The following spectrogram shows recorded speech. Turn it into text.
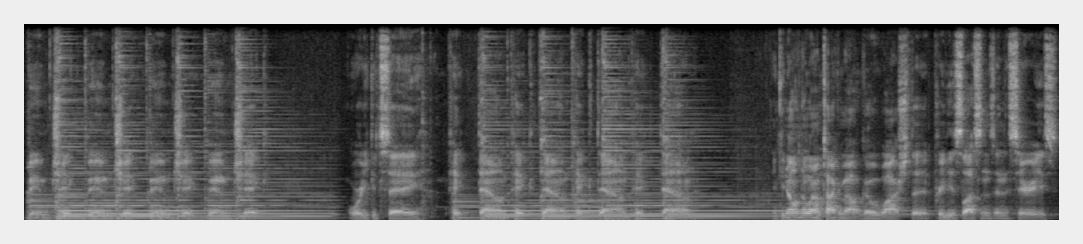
Boom chick, boom chick, boom chick, boom chick. Or you could say pick down, pick down, pick down, pick down. If you don't know what I'm talking about, go watch the previous lessons in the series.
